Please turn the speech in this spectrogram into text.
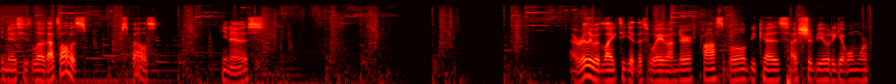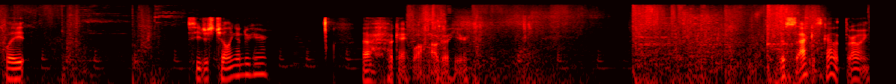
He knows he's low. That's all his spells. He knows. I really would like to get this wave under if possible because I should be able to get one more plate. Is he just chilling under here? Uh, okay, well, I'll go here. This Zac is kind of throwing.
